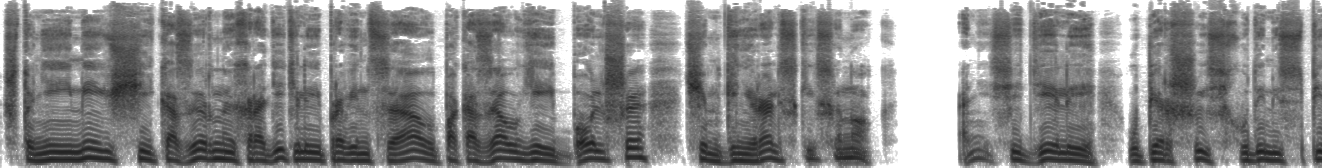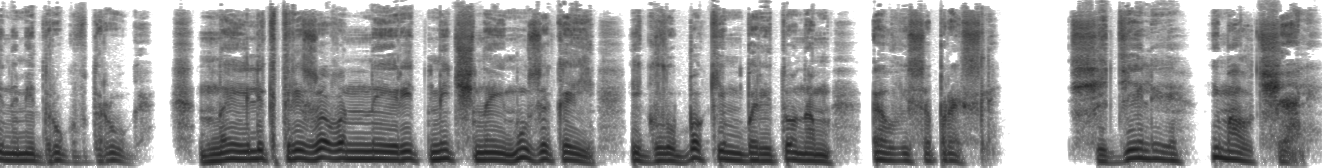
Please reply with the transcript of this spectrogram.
что не имеющий козырных родителей провинциал показал ей больше, чем генеральский сынок. Они сидели, упершись худыми спинами друг в друга, наэлектризованные ритмичной музыкой и глубоким баритоном Элвиса Пресли. Сидели и молчали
